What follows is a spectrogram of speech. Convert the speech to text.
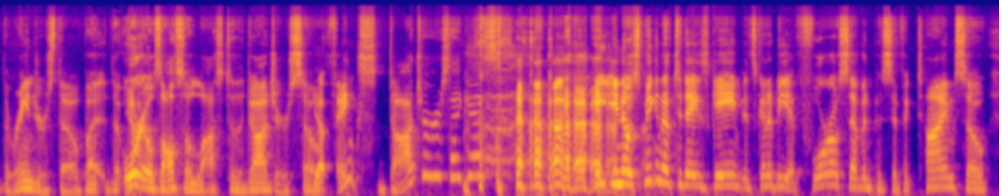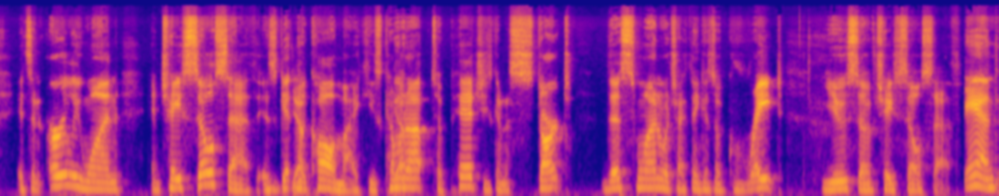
the Rangers though, but the yeah. Orioles also lost to the Dodgers. So yep. thanks, Dodgers, I guess. hey, you know, speaking of today's game, it's going to be at 4:07 Pacific time, so it's an early one. And Chase Silseth is getting yep. the call, Mike. He's coming yep. up to pitch. He's going to start this one, which I think is a great use of Chase Silseth. And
